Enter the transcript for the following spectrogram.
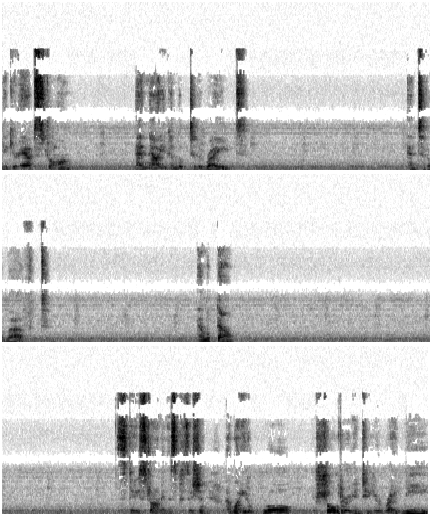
Make your abs strong. And now you can look to the right and to the left and look down. Stay strong in this position. I want you to roll your shoulder into your right knee.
